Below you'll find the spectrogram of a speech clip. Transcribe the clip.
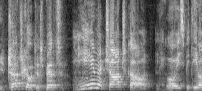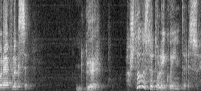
I čačkao te s percem. Nije me čačkao, nego ispitivao reflekse. Gde? A što vas to toliko interesuje?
